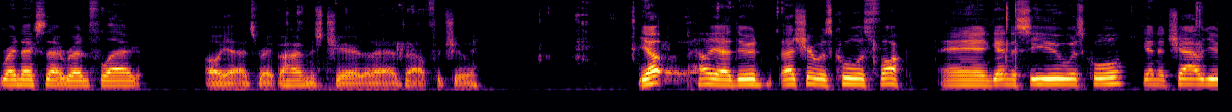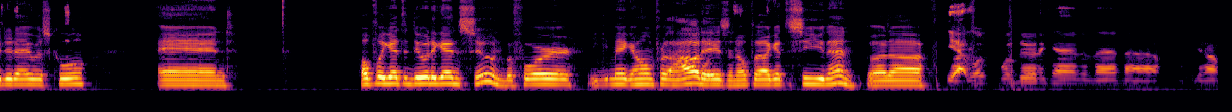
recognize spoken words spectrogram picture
Right next to that red flag. Oh yeah, it's right behind this chair that I had out for Chewy. Yep. Hell yeah, dude. That shit was cool as fuck. And getting to see you was cool. Getting to chat with you today was cool. And hopefully get to do it again soon before you make it home for the holidays and hopefully I'll get to see you then. But uh Yeah, we'll we'll do it again, and then uh, you know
